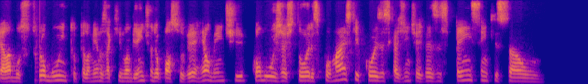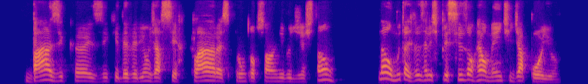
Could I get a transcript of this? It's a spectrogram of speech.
ela mostrou muito, pelo menos aqui no ambiente onde eu posso ver, realmente como os gestores, por mais que coisas que a gente às vezes pensem que são básicas e que deveriam já ser claras para um profissional no nível de gestão, não, muitas vezes eles precisam realmente de apoio.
